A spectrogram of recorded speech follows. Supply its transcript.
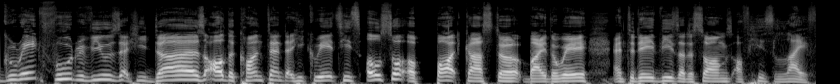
great food reviews that he does, all the content that he creates. He's also a podcaster, by the way. And today, these are the songs of his life.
